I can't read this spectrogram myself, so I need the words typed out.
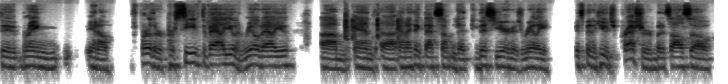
to bring, you know, further perceived value and real value. Um, and uh, and I think that's something that this year has really it's been a huge pressure, but it's also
